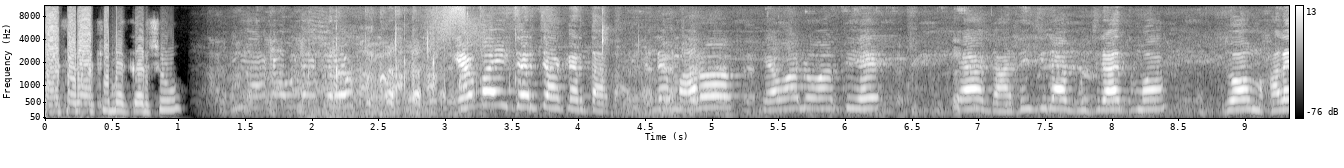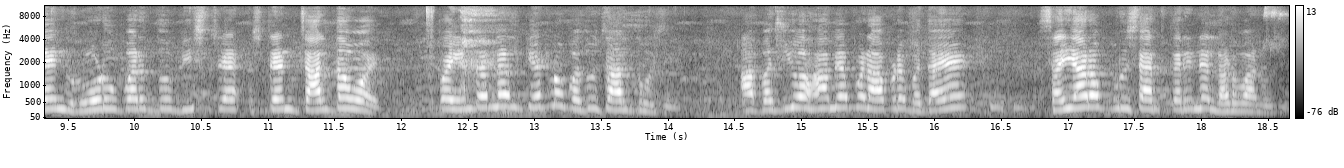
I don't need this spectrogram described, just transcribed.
સાથે રાખીને કરશું. એમાંય ચર્ચા કરતા હતા. એટલે મારો કહેવાનો અર્થ એ કે આ ગાંધીજીના ગુજરાતમાં જો આમ હળંગ રોડ ઉપર તો વીસ સ્ટેન્ડ ચાલતા હોય, તો ઇન્ટરનલ કેટલું બધું ચાલતું છે આ બધીઓ સામે પણ આપણે બધાએ સહિયારો પુરુષાર્થ કરીને લડવાનું છે.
